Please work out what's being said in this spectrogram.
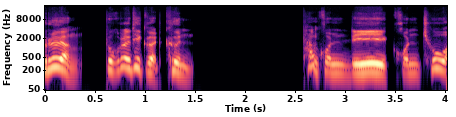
เรื่องทุกเรื่องที่เกิดขึ้น ทั้งคนดีคนชั่ว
